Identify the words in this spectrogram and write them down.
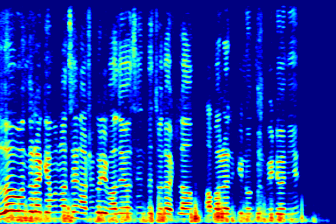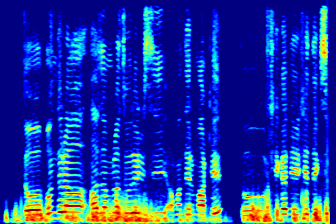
হ্যালো বন্ধুরা, কেমন আছেন? আশা করি ভালো আছেন। তো চলে আসলাম আবার আর একটি নতুন ভিডিও নিয়ে। তো বন্ধুরা, আজ আমরা চলে এসেছি আমাদের মাঠে। তো সেখানে এসে দেখছি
